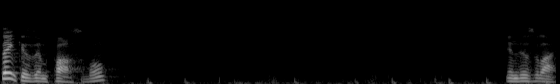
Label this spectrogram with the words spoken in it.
think is impossible in this life.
